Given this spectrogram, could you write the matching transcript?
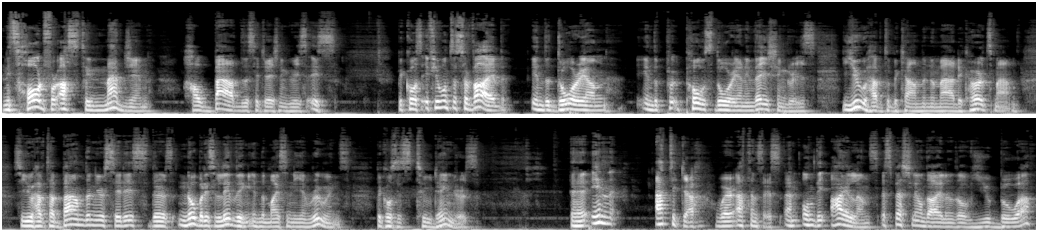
And it's hard for us to imagine how bad the situation in Greece is. Because if you want to survive in the Dorian, in the post Dorian invasion Greece, you have to become a nomadic herdsman. So you have to abandon your cities. There's nobody's living in the Mycenaean ruins because it's too dangerous. Uh, in Attica, where Athens is, and on the islands, especially on the island of Euboea,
